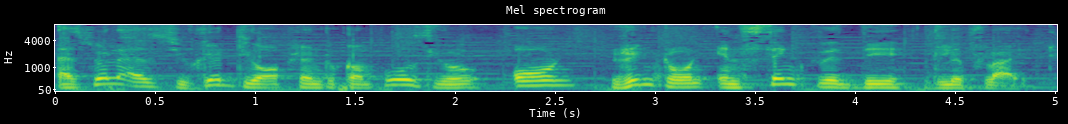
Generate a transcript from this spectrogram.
as well as you get the option to compose your own ringtone in sync with the glyph light.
